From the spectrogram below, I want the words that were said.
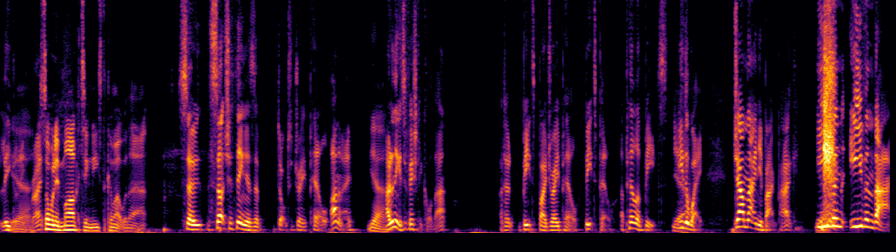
legally, Yeah. right? Someone in marketing needs to come up with that. so such a thing as a Dr. Dre pill. I don't know. Yeah. I don't think it's officially called that. I don't Beats by Dre pill. Beats pill. A pill of beats. Yeah. Either way, jam that in your backpack. Even even that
